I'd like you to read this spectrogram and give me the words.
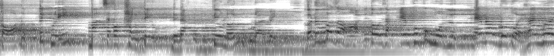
có được tích lũy, bạn sẽ có thành tựu để đạt được mục tiêu lớn của cuộc đời mình. Và đừng bao giờ hỏi với tôi rằng em không có nguồn lực, em đang độ tuổi 20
